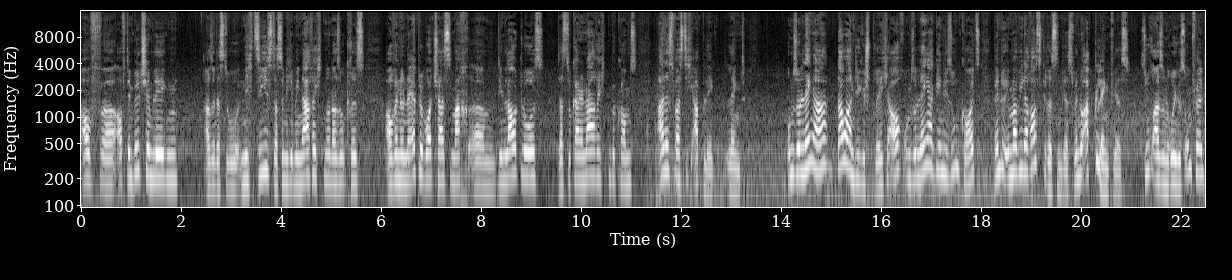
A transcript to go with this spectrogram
auf, äh, auf den Bildschirm legen, also dass du nichts siehst, dass du nicht irgendwie Nachrichten oder so kriegst. Auch wenn du eine Apple Watch hast, mach ähm, den lautlos, dass du keine Nachrichten bekommst. Alles, was dich ablenkt. Umso länger dauern die Gespräche auch, umso länger gehen die Zoom-Calls, wenn du immer wieder rausgerissen wirst, wenn du abgelenkt wirst. Such also ein ruhiges Umfeld,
